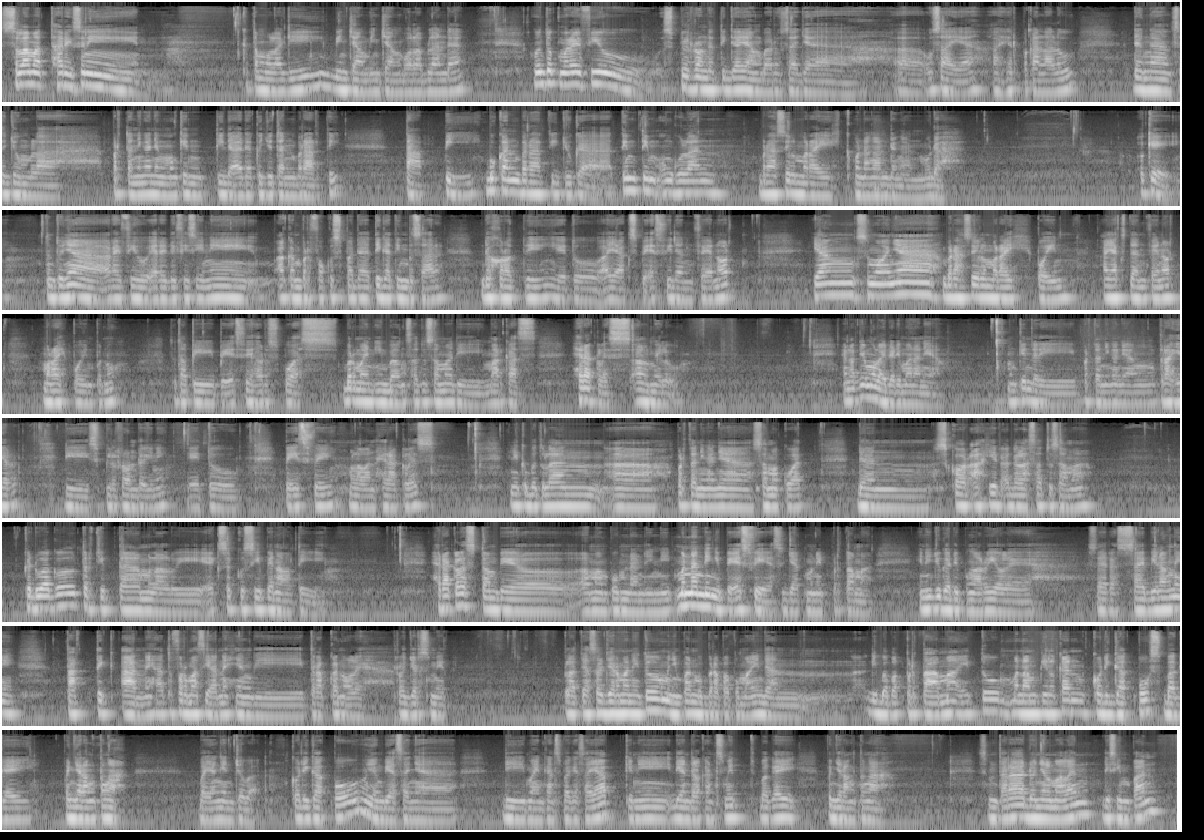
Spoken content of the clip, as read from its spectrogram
Selamat hari Senin. Ketemu lagi bincang-bincang bola Belanda untuk mereview spill ronde 3 yang baru saja uh, usai ya akhir pekan lalu dengan sejumlah pertandingan yang mungkin tidak ada kejutan berarti tapi bukan berarti juga tim-tim unggulan berhasil meraih kemenangan dengan mudah. Oke, tentunya review Eredivisie ini akan berfokus pada tiga tim besar, The Grootly yaitu Ajax, PSV dan Feyenoord yang semuanya berhasil meraih poin. Ajax dan Feyenoord meraih poin penuh, tetapi PSV harus puas bermain imbang satu sama di markas Heracles Almelo. Enaknya mulai dari mana nih ya? Mungkin dari pertandingan yang terakhir di spill ronde ini yaitu PSV melawan Heracles. Ini kebetulan uh, pertandingannya sama kuat dan skor akhir adalah satu sama. Kedua gol tercipta melalui eksekusi penalti. Herakles tampil uh, mampu menandingi, menandingi PSV ya sejak menit pertama. Ini juga dipengaruhi oleh saya saya bilang nih taktik aneh atau formasi aneh yang diterapkan oleh Roger Smith. Pelatih asal Jerman itu menyimpan beberapa pemain dan di babak pertama itu menampilkan Cody Gakpo sebagai penyerang tengah. Bayangin coba, Cody Gakpo yang biasanya dimainkan sebagai sayap, kini diandalkan Smith sebagai penyerang tengah. Sementara Daniel Malen disimpan.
